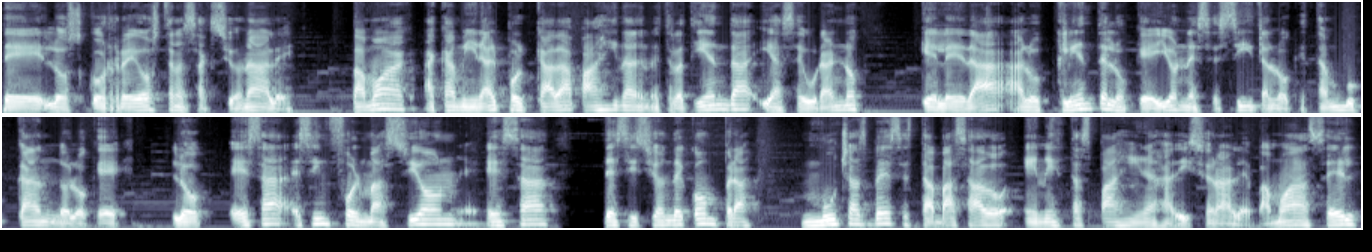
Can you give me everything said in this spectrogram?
de los correos transaccionales. Vamos a, caminar por cada página de nuestra tienda y asegurarnos que le da a los clientes lo que ellos necesitan, lo que están buscando, lo que lo, esa, esa información, esa decisión de compra muchas veces está basado en estas páginas adicionales. Vamos a hacer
